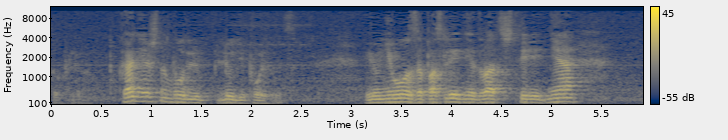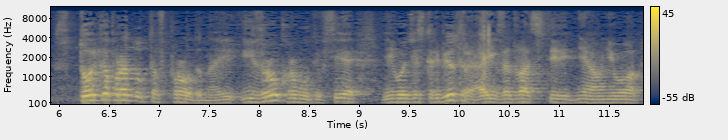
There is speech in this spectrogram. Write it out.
топлива. Конечно, будут люди пользоваться. И у него за последние 24 дня столько продуктов продано, и из рук рвут, и все его дистрибьюторы, а их за 24 дня у него,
